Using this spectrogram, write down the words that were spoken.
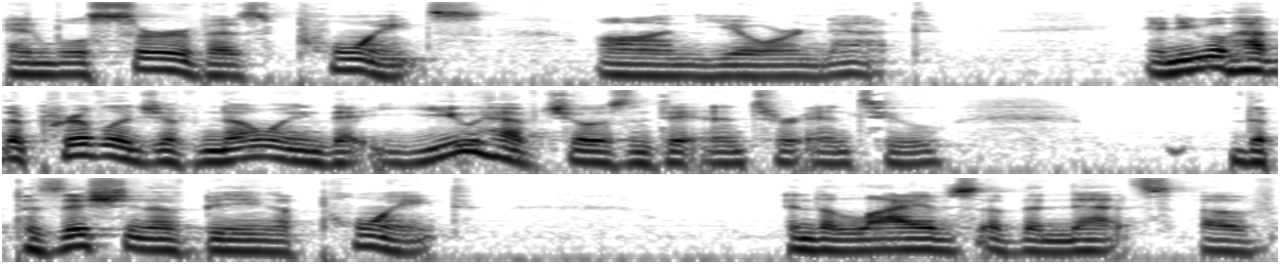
and will serve as points on your net. And you will have the privilege of knowing that you have chosen to enter into the position of being a point in the lives of the nets of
